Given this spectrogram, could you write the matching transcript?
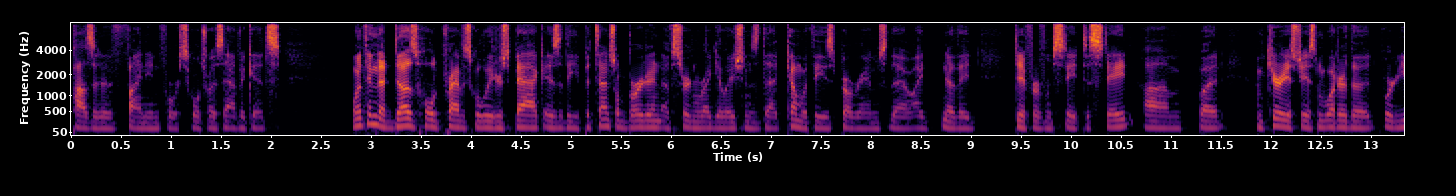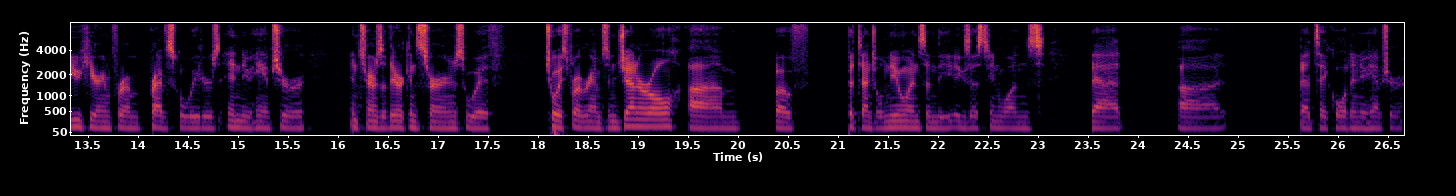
positive finding for school choice advocates. One thing that does hold private school leaders back is the potential burden of certain regulations that come with these programs, though I know they differ from state to state. Um, but I'm curious, Jason, what are the what are you hearing from private school leaders in New Hampshire in terms of their concerns with choice programs in general, um, both potential new ones and the existing ones that uh, that take hold in New Hampshire?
